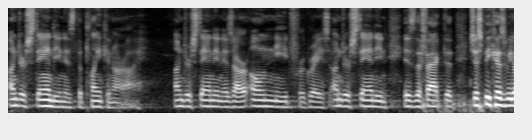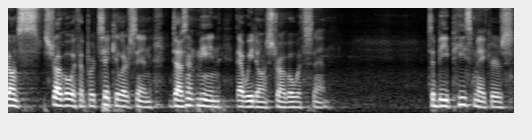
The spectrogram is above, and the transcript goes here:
Understanding is the plank in our eye. Understanding is our own need for grace. Understanding is the fact that just because we don't struggle with a particular sin doesn't mean that we don't struggle with sin. To be peacemakers,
